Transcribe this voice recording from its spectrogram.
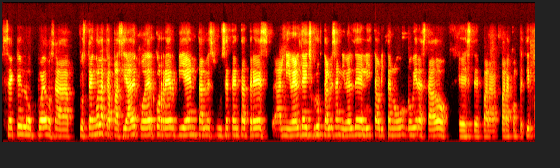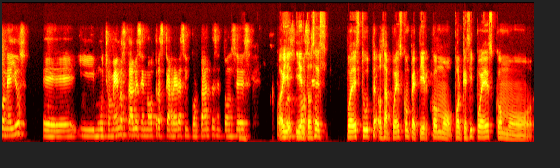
sé que lo puedo, o sea, pues tengo la capacidad de poder correr bien, tal vez un 73 al nivel de H Group, tal vez al nivel de Elite, ahorita no, no hubiera estado este, para, para competir con ellos, eh, y mucho menos tal vez en otras carreras importantes, entonces... Oye, pues, y entonces, puedes tú, o sea, puedes competir como, porque sí puedes como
